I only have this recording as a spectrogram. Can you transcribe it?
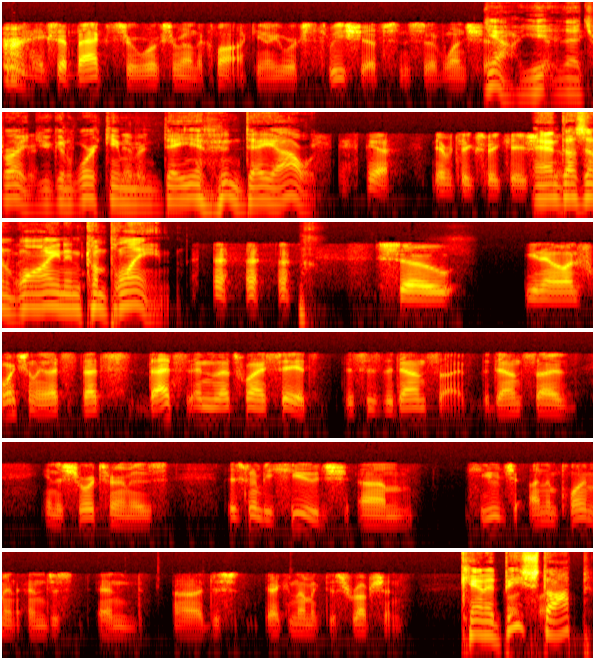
Except Baxter works around the clock. You know, he works three shifts instead of one shift. Yeah, you, that's right. You can work him never, day in and day out. Yeah, never takes vacation. And doesn't whine and complain. so, you know, unfortunately, that's that's that's and that's why I say it's this is the downside. The downside in the short term is there's going to be huge, um, huge unemployment and just and uh, just economic disruption. Can it be stopped?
